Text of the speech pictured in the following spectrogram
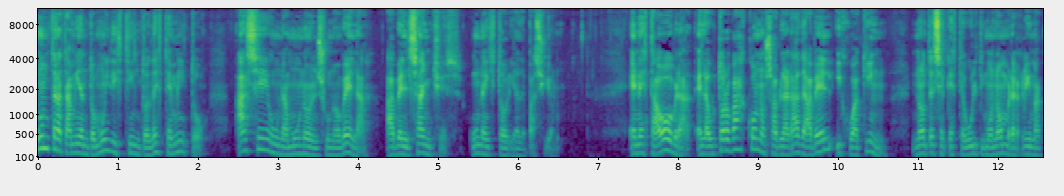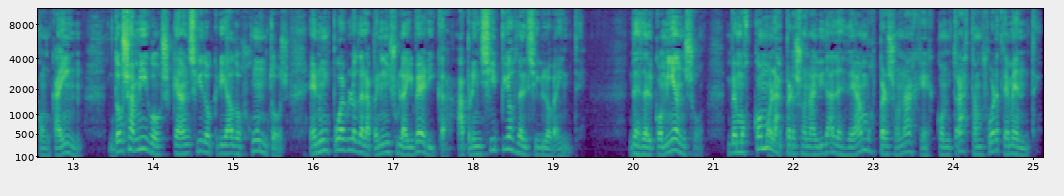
Un tratamiento muy distinto de este mito hace Unamuno en su novela, Abel Sánchez, una historia de pasión. En esta obra, el autor vasco nos hablará de Abel y Joaquín, nótese que este último nombre rima con Caín, dos amigos que han sido criados juntos en un pueblo de la península ibérica a principios del siglo XX. Desde el comienzo, vemos cómo las personalidades de ambos personajes contrastan fuertemente.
